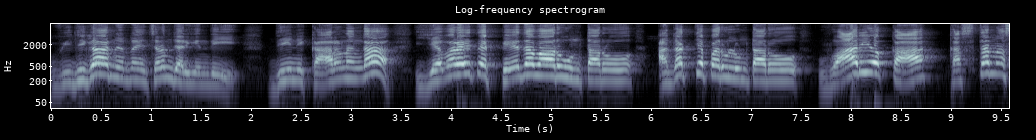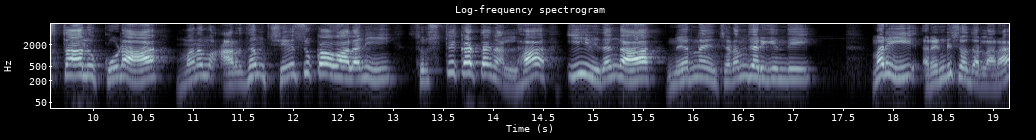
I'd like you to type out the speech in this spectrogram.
విధిగా నిర్ణయించడం జరిగింది. దీని కారణంగా ఎవరైతే పేదవారు ఉంటారో అగత్యపరులు ఉంటారో వారి యొక్క కష్ట నష్టాలు కూడా మనం అర్థం చేసుకోవాలని సృష్టికర్త అల్లా ఈ విధంగా నిర్ణయించడం జరిగింది. మరి రెండు సోదరులారా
